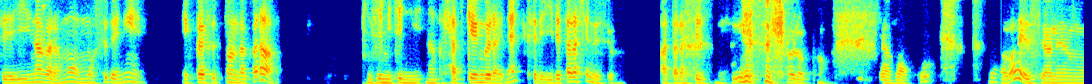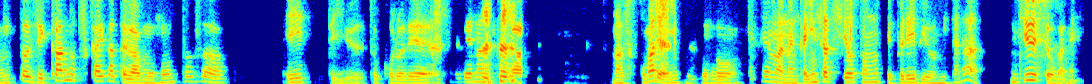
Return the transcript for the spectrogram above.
て言いながらも、もうすでに一回吹っ飛んだから、地道になんか100件ぐらいね、手で入れたらしいんですよ。新しい小録を。やばい。やばいですよね。本当、時間の使い方がもう本当さ、えっていうところで、それでなんか、まあそこまではいいんですけど、で、まあなんか印刷しようと思ってプレビューを見たら、住所がね、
